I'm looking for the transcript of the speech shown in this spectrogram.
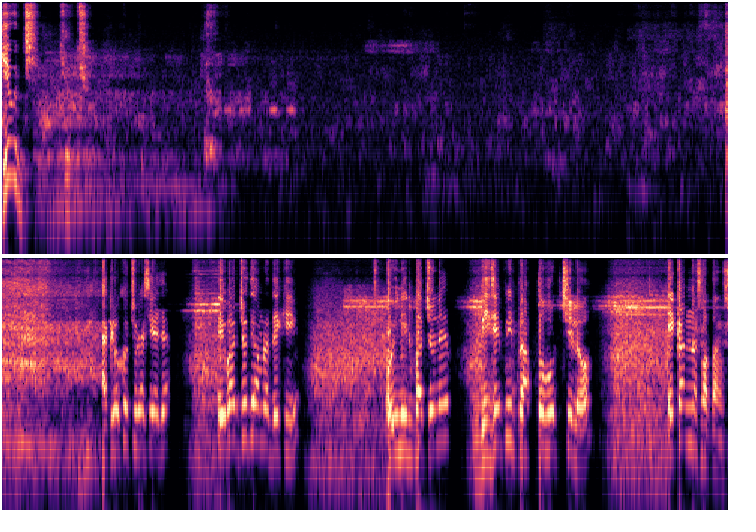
হিউজ চুপ এক লক্ষ চুরাশি হাজার। এবার যদি আমরা দেখি ওই নির্বাচনে বিজেপির প্রাপ্ত ভোট ছিল একান্ন শতাংশ।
